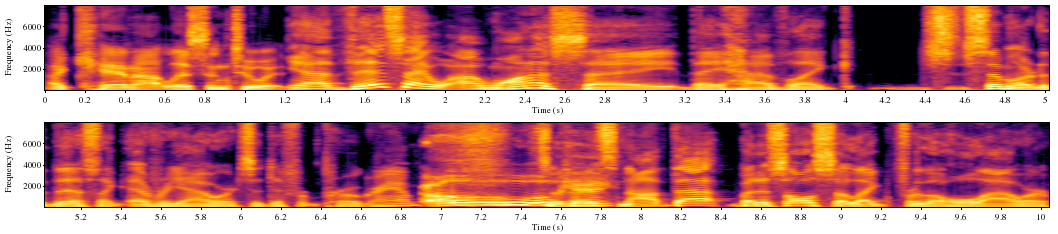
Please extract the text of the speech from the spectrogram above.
I cannot listen to it." Yeah, this I I want to say they have like similar to this, like every hour it's a different program. Oh, okay. So that it's not that, but it's also like for the whole hour.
